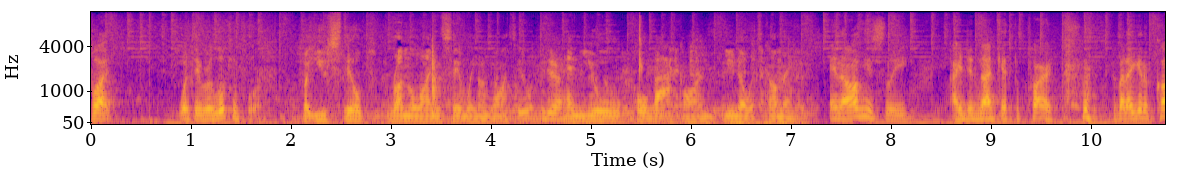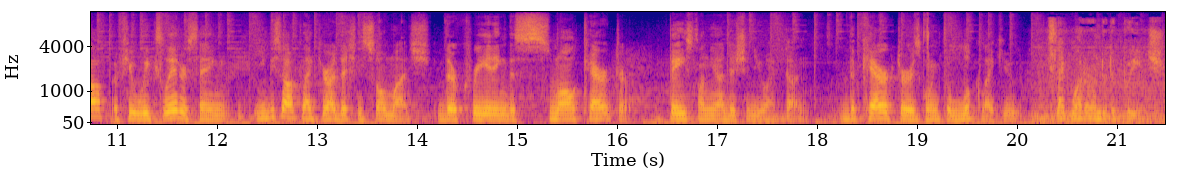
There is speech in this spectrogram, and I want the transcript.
but what they were looking for. but you still run the line the same way you want to, Yeah. and you'll pull back on you know what's coming. And obviously, I did not get the part. but I get a call a few weeks later saying, Ubisoft liked your audition so much, they're creating this small character based on the audition you had done. The character is going to look like you. It's like water under the bridge.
